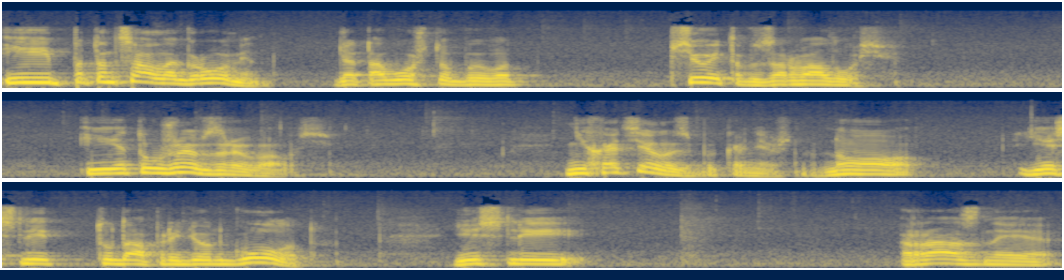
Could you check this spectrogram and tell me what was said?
И потенциал огромен для того, чтобы вот все это взорвалось. И это уже взрывалось. Не хотелось бы, конечно, но если туда придет голод, если разные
